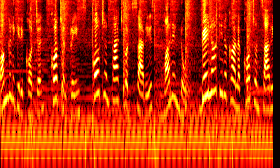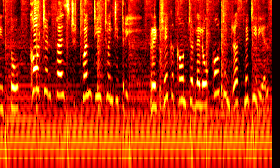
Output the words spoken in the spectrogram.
Mangalagiri cotton cotton prints cotton patch work saris మరెన్నో వేలాది రకాల కాటన్ సారీస్తో cotton fest twenty twenty three. ప్రత్యేక కౌంటర్లలో cotton dress materials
